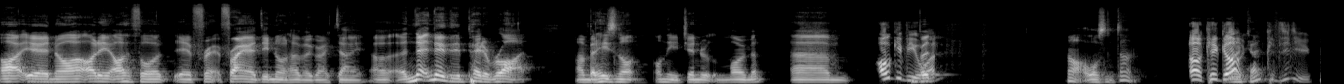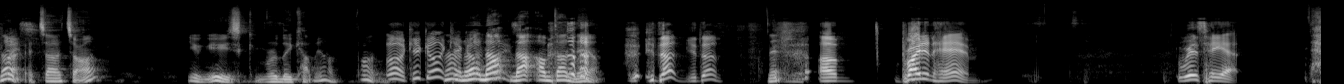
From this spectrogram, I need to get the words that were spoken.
uh, yeah, no, I, I didn't. I thought yeah, Fra- Franga did not have a great day. Uh, neither did Peter Wright, um, but he's not on the agenda at the moment. Um, I'll give you But- one. no, I wasn't done. Oh, keep going. Okay. Continue. No, it's uh, it's all right. You you just rudely cut me off. Fine. Oh, keep going. No, keep no, going, no, please. no. I'm done now. You're done. You're done. Yeah. Um, Brayden Ham. Where's he at?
